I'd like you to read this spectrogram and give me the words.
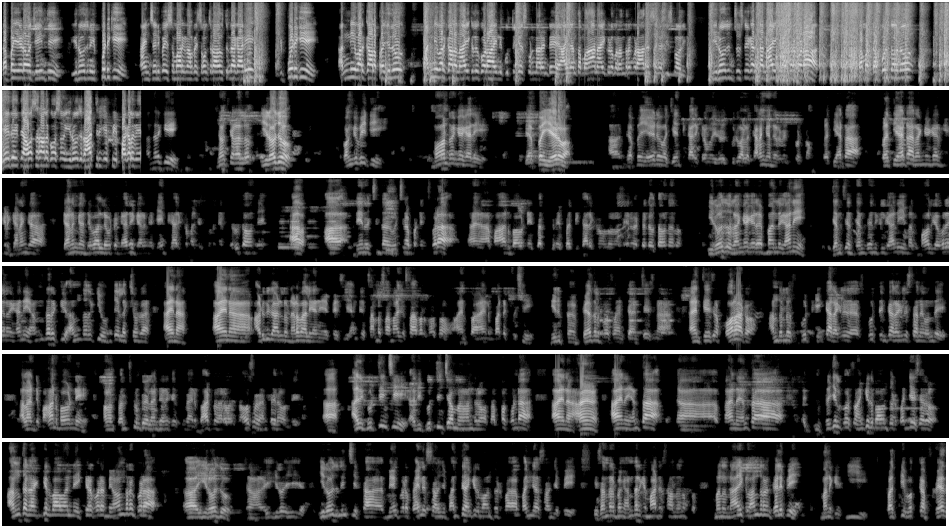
డెబ్బై ఏడవ జయంతి ఈ రోజున ఇప్పటికీ ఆయన చనిపోయి సుమారు నలభై సంవత్సరాలు అవుతున్నా గానీ ఇప్పటికీ అన్ని వర్గాల ప్రజలు అన్ని వర్గాల నాయకులు కూడా ఆయన్ని గుర్తు చేసుకుంటున్నారంటే ఆయనంత మహానాయకుడు మనందరం కూడా ఆదర్శంగా తీసుకోవాలి. ఈ రోజును చూస్తే కనుక నాయకులందరూ కూడా తమ డబ్బులతోనూ ఏదైతే అవసరాల కోసం ఈ రోజు రాత్రి చెప్పి పగలవే అందరికీ అందరికి నమస్కారాలు. ఈరోజు వంగవీటి మోహన్ రంగ గారి డెబ్బై ఏడవ డెబ్బై ఏడవ జయంతి కార్యక్రమం ఈరోజు గురువాళ్ళ ఘనంగా నిర్వహించుకుంటున్నాం. ప్రతి ఏటా ప్రతి ఏటా రంగ గారికి ఇక్కడ ఘనంగా ఘనంగా నివాళులు ఇవ్వటం కానీ ఘనంగా జయంతి కార్యక్రమాలు చేసుకోవడం కానీ జరుగుతూ ఉంది. ఆ ఆ నేను వచ్చిన వచ్చినప్పటి నుంచి కూడా ఆయన ఆ మహానుభావుడిని తలుచుకునే ప్రతి కార్యక్రమంలో నేను అటెండ్ అవుతా ఉన్నాను. ఈ రోజు రంగా గారి అభిమానులు కానీ జనసేన జన సైనికులు కానీ మనకు మామూలుగా ఎవరైనా కానీ అందరికీ అందరికీ ఒకటే లక్ష్యం రా- ఆయన ఆయన అడుగుదాడులు నడవాలి అని చెప్పేసి అంటే సమ సమాజ స్థాపన కోసం ఆయన ఆయన పడ్డ కృషి నిరు పేదల కోసం ఆయన చేసిన ఆయన చేసిన పోరాటం అందరిలో స్ఫూర్తికి ఇంకా రగిలి స్ఫూర్తి ఇంకా రగిలిస్తానే ఉంది. అలాంటి మహానుభావుడిని మనం తలుచుకుంటూ ఇలాంటివన్నీ చేసుకుంటూ ఆయన బాటలు నడవాల్సిన అవసరం ఎంతైనా ఉంది. ఆ అది గుర్తించి అది గుర్తించాం మేమందరం తప్పకుండా. ఆయన ఆయన- ఆయన ఎంత ఆయన ఎంత ప్రజల కోసం అంకిత భావంతో పనిచేశారో అంతటి అంకిత భావాన్ని ఇక్కడ కూడా మేమందరం కూడా ఆ, ఈ రోజు ఆ, ఈ ఈ- రోజు నుంచి మేము కూడా పయనిస్తామని చెప్పి అంతే అంకిత భావంతో పనిచేస్తామని చెప్పి ఈ సందర్భంగా అందరికీ మాటిస్తా మన నాయకులందరం కలిపి మనకి ఈ ప్రతి ఒక్క పేద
